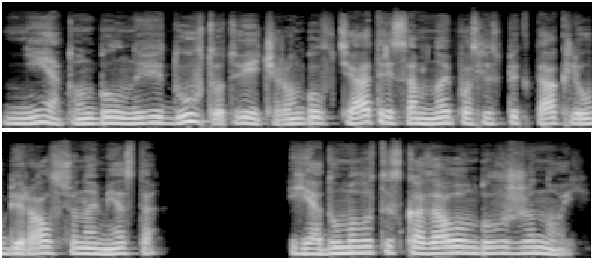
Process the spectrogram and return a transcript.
Нет, он был на виду в тот вечер, он был в театре со мной после спектакля, убирал все на место. Я думала, ты сказала, он был с женой.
